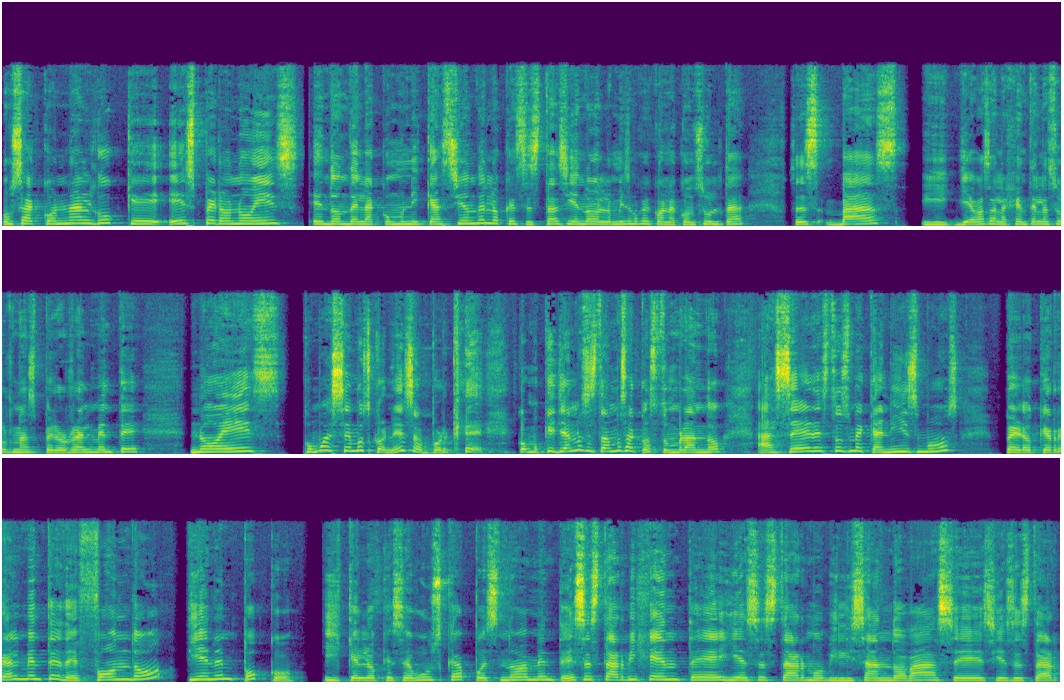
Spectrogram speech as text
O sea, con algo que es pero no es, en donde la comunicación de lo que se está haciendo, lo mismo que con la consulta, entonces vas y llevas a la gente a las urnas, pero realmente no es. ¿Cómo hacemos con eso? Porque como que ya nos estamos acostumbrando a hacer estos mecanismos, pero que realmente de fondo tienen poco y que lo que se busca, pues nuevamente, es estar vigente y es estar movilizando a bases y es estar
